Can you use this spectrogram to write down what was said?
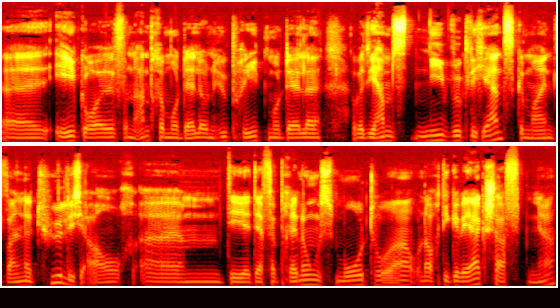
äh, E-Golf und andere Modelle und Hybridmodelle, aber die haben es nie wirklich ernst gemeint, weil natürlich auch ähm, die, der Verbrennungsmotor und auch die Gewerkschaften, ja,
